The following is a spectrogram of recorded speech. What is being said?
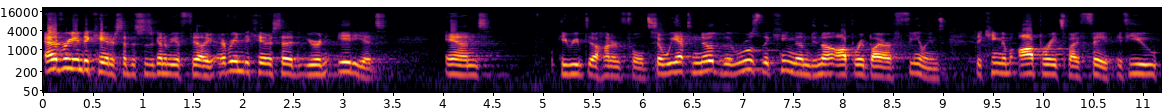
Every indicator said this was going to be a failure. Every indicator said you're an idiot, and he reaped a hundredfold. So we have to know that the rules of the kingdom do not operate by our feelings. The kingdom operates by faith. If you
